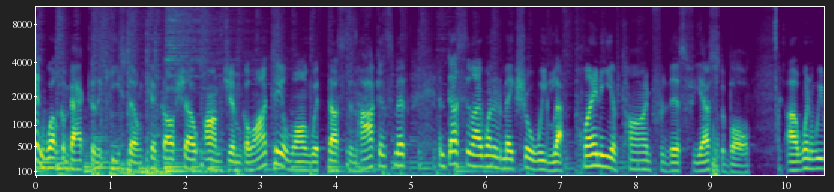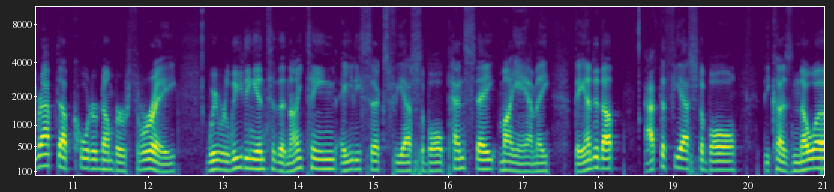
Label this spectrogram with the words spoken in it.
And welcome back to the Keystone Kickoff Show. I'm Jim Galante along with Dustin Hawkinsmith. And Dustin I wanted to make sure we left plenty of time for this Fiesta Bowl. Uh, when we wrapped up quarter number three, we were leading into the 1986 Fiesta Bowl, Penn State, Miami. They ended up at the Fiesta Bowl because no,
